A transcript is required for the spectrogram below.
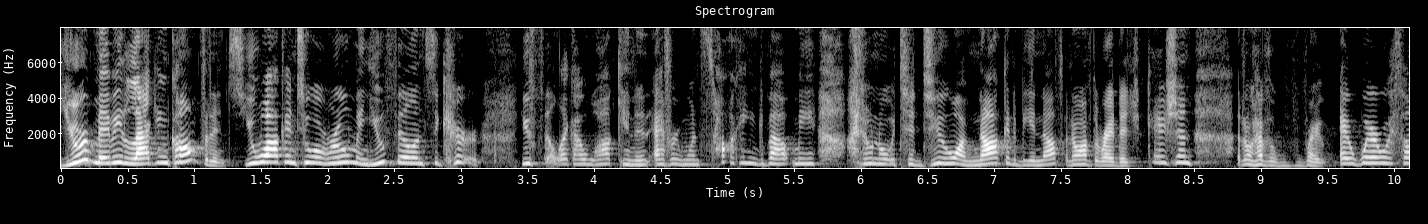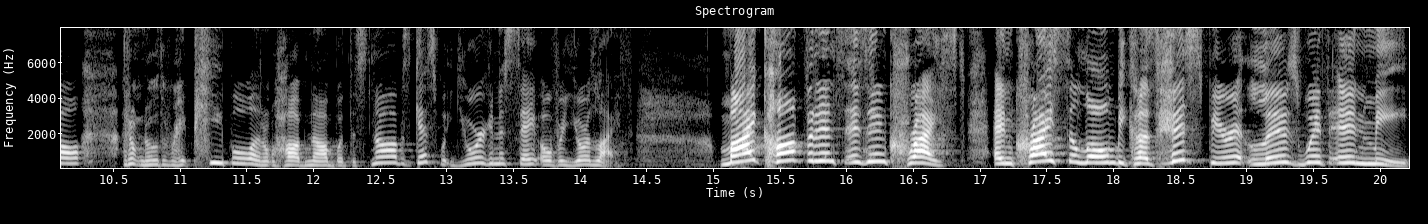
You're maybe lacking confidence. You walk into a room and you feel insecure. You feel like I walk in and everyone's talking about me. I don't know what to do. I'm not gonna be enough. I don't have the right education. I don't have the right wherewithal. I don't know the right people. I don't hobnob with the snobs. Guess what you're gonna say over your life? My confidence is in Christ and Christ alone because his spirit lives within me.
